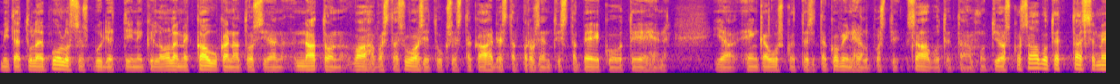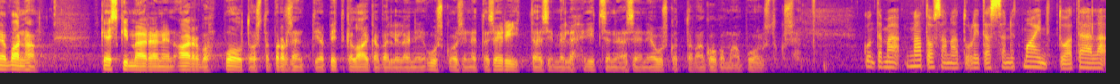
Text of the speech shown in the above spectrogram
mitä tulee puolustusbudjettiin, niin kyllä olemme kaukana tosiaan Naton vahvasta suosituksesta kahdesta prosentista BKT. Ja enkä usko, että sitä kovin helposti saavutetaan. Mutta josko saavutettaisiin se meidän vanha keskimääräinen arvo, puolitoista prosenttia pitkällä aikavälillä, niin uskoisin, että se riittäisi meille itsenäiseen ja uskottavaan koko maan puolustukseen kun tämä NATO-sana tuli tässä nyt mainittua täällä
